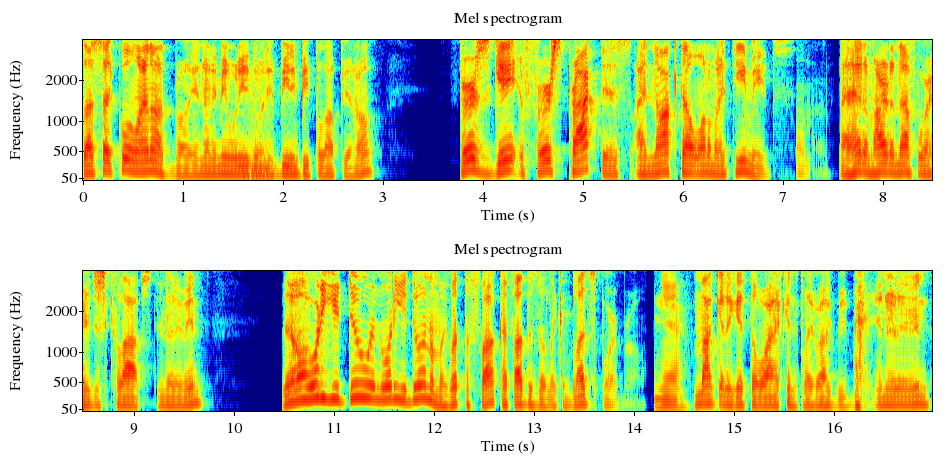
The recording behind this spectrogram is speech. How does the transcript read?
So I said, cool, why not, bro? You know what I mean? What are you doing? Mhm. You're beating people up, you know? First game, first practice, I knocked out one of my teammates. Oh. I hit him hard enough where he just collapsed. You know what I mean? They're, oh, what are you doing? What are you doing? I'm like, what the fuck? I thought this was like a blood sport, bro. Yeah. I'm not gonna get the why I can play rugby, but you know what I mean?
